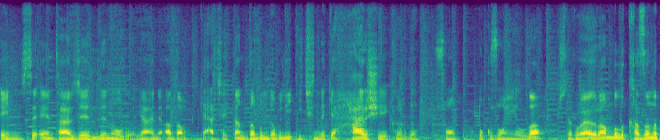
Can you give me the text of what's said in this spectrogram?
en iyisi, en tercih edileni oluyor. Yani adam gerçekten WWE içindeki her şeyi kırdı son 9-10 yılda. İşte Royal Rumble'ı kazanıp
